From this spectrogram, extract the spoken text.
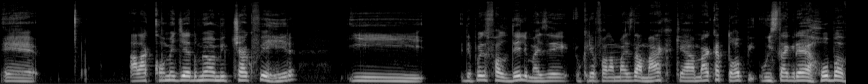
É, a Lacomedy é do meu amigo Thiago Ferreira e depois eu falo dele, mas é, eu queria falar mais da marca, que é a marca top. O Instagram é arroba.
